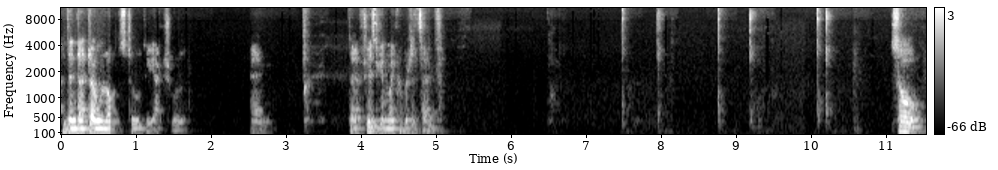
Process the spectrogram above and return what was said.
and then that downloads to the actual um the physical microbit itself. So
